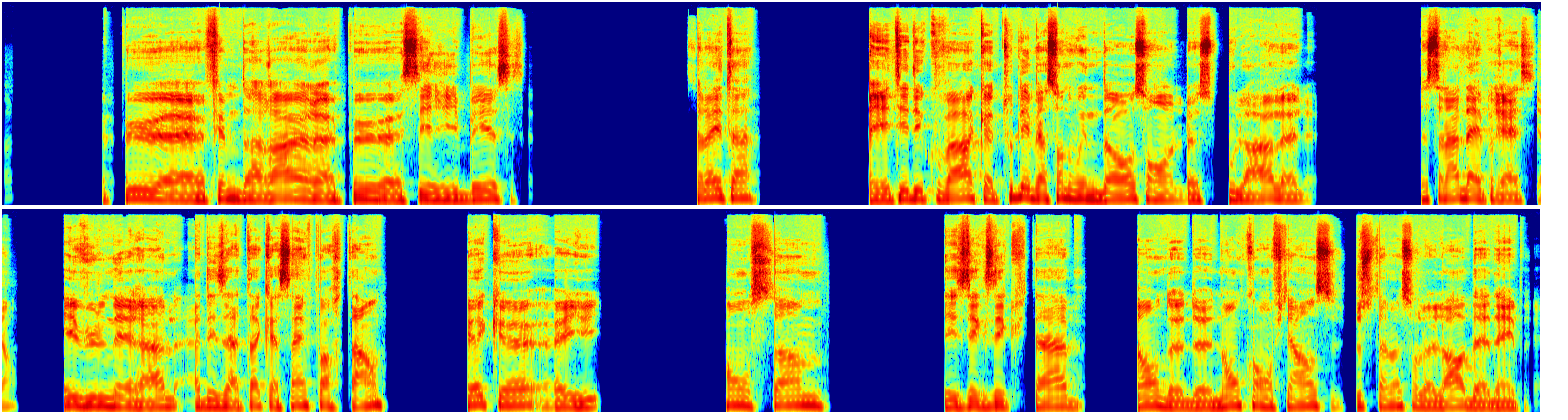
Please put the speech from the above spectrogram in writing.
ça. Un peu film d'horreur, un peu série B. Cela étant, il a été découvert que toutes les versions de Windows ont le spooler, le, le gestionnaire d'impression, est vulnérable à des attaques assez importantes, fait qu'il consomme des exécutables de, non-confiance justement sur le lord d'impression.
